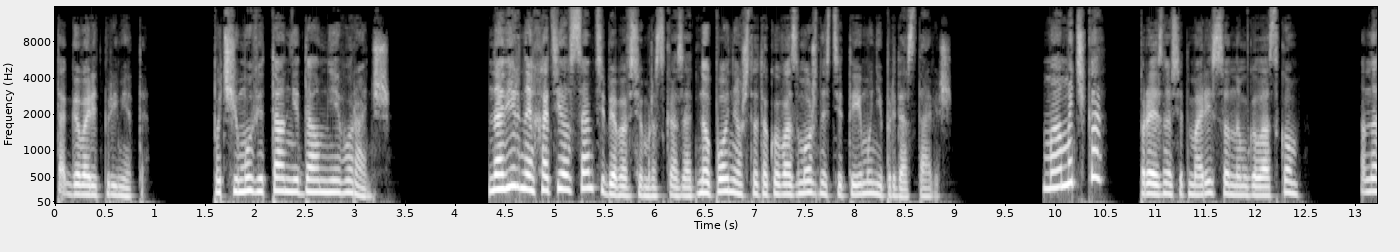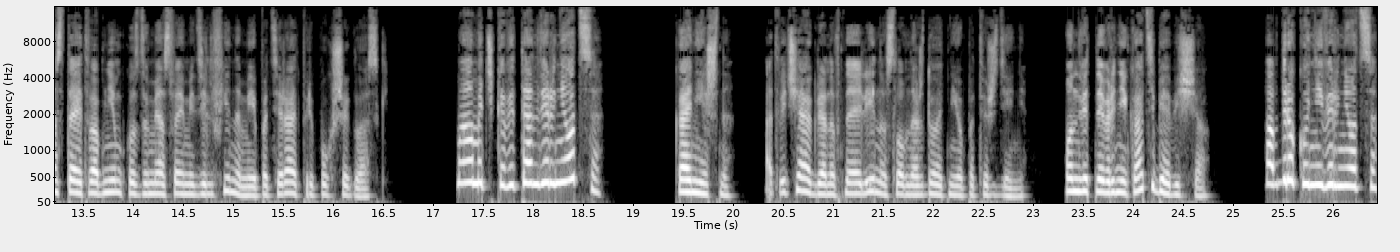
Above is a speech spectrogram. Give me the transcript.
так говорит примета. Почему Витан не дал мне его раньше? Наверное, хотел сам тебе обо всем рассказать, но понял, что такой возможности ты ему не предоставишь. «Мамочка?» — произносит Мари сонным голоском. Она стоит в обнимку с двумя своими дельфинами и потирает припухшие глазки. «Мамочка, Витан вернется?» «Конечно», — отвечаю, глянув на Элину, словно жду от нее подтверждения. «Он ведь наверняка тебе обещал». «А вдруг он не вернется?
